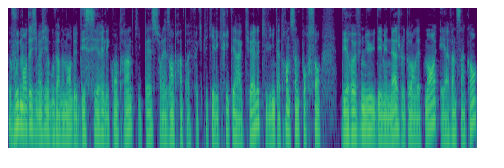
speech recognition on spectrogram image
Vous demandez, j'imagine, au gouvernement de desserrer les contraintes qui pèsent sur les emprunteurs. Il faut expliquer les critères actuels qui limitent à 35% des revenus des ménages le taux d'endettement et à 25 ans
